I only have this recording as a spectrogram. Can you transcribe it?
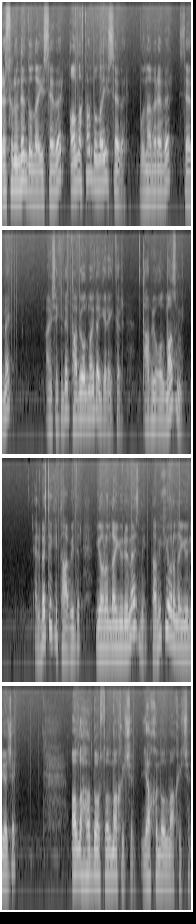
Resulünden dolayı sever, Allah'tan dolayı sever. Buna beraber sevmek aynı şekilde tabi olmayı da gerektirir. Tabi olmaz mı? Elbette ki tabidir. Yolunda yürümez mi? Tabii ki yolunda yürüyecek. Allah'a dost olmak için, yakın olmak için.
